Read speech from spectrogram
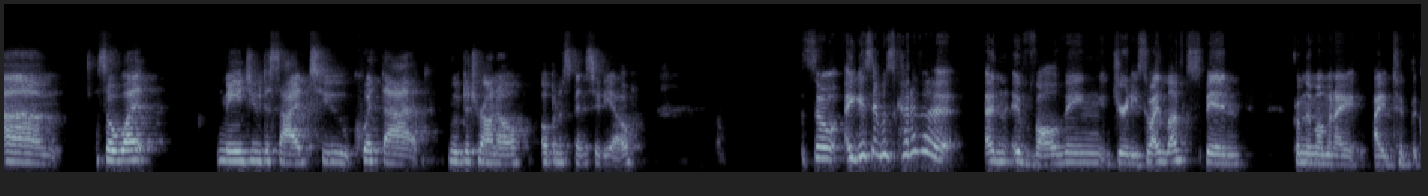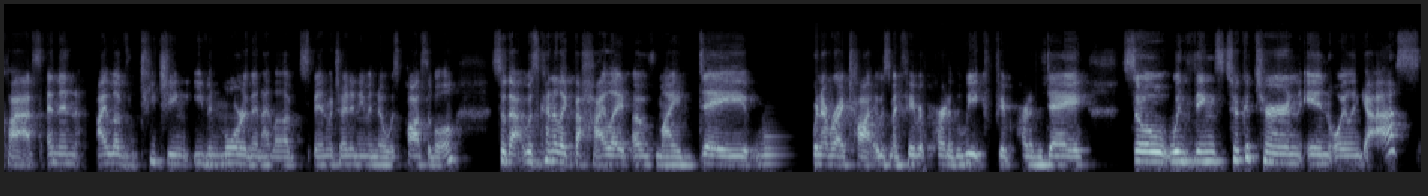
Um, so what made you decide to quit that, move to Toronto, open a spin studio? So I guess it was kind of a an evolving journey. So I loved spin from the moment I, I took the class. And then I loved teaching even more than I loved spin, which I didn't even know was possible. So that was kind of like the highlight of my day whenever I taught. It was my favorite part of the week, favorite part of the day. So when things took a turn in oil and gas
